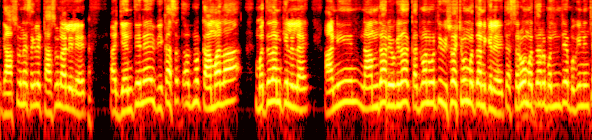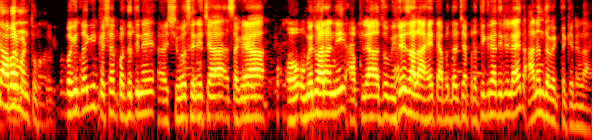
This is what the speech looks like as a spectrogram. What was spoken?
घासून हे सगळे ठासून आलेले आहेत. जनतेने विकासात्मक कामाला मतदान केलेलं आहे. आणि नामदार योगदा कदमांवरती विश्वास ठेवून मतदान केलेलं आहे. त्या सर्व मतदार बंधूंचे भगिनींचे आभार मानतो. बघितलं की कशा पद्धतीने शिवसेनेच्या सगळ्या उमेदवारांनी आपला जो विजय झाला आहे त्याबद्दलच्या प्रतिक्रिया दिलेल्या आहेत आनंद व्यक्त केलेला आहे.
